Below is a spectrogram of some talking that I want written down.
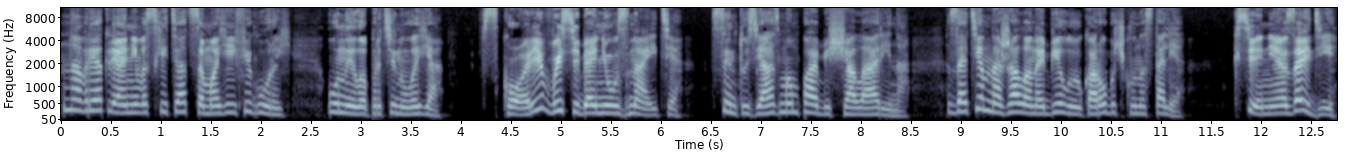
«Навряд ли они восхитятся моей фигурой», — уныло протянула я. «Вскоре вы себя не узнаете», — с энтузиазмом пообещала Арина. Затем нажала на белую коробочку на столе. «Ксения, зайди.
